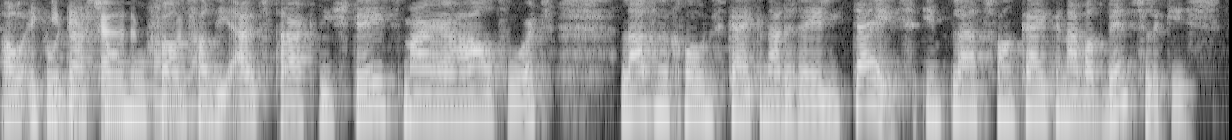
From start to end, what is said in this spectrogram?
Oh, ik word daar zo moe van, van, van die uitspraak die steeds maar herhaald wordt. Laten we gewoon eens kijken naar de realiteit in plaats van kijken naar wat wenselijk is.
